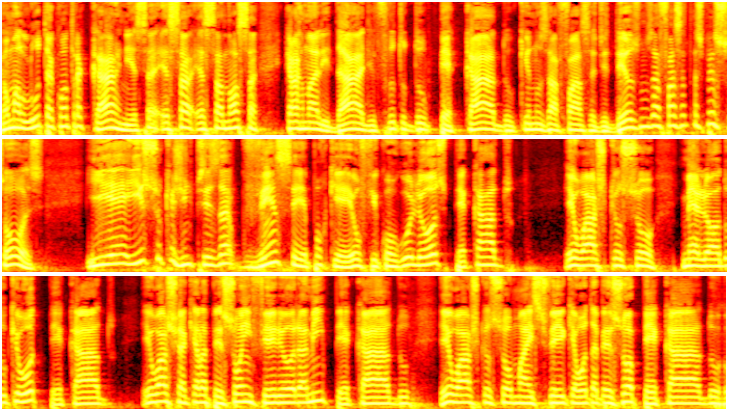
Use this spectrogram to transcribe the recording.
É uma luta contra a carne, essa, essa, essa nossa carnalidade, fruto do pecado que nos afasta de Deus, nos afasta das pessoas. E é isso que a gente precisa vencer, porque eu fico orgulhoso, pecado. Eu acho que eu sou melhor do que o outro, pecado. Eu acho que aquela pessoa é inferior a mim, pecado. Eu acho que eu sou mais feio que a outra pessoa, pecado.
